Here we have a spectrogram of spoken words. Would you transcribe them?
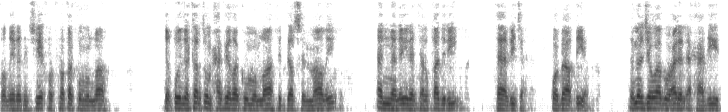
فضيلة الشيخ وفقكم الله. يقول ذكرتم حفظكم الله في الدرس الماضي أن ليلة القدر ثابتة وباقية. فما الجواب على الأحاديث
